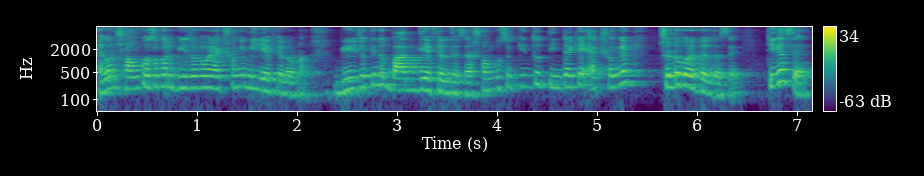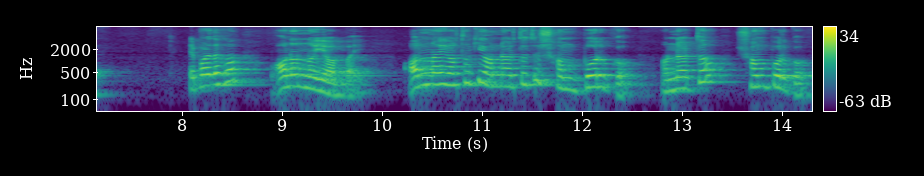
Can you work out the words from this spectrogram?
এখন সংকোচক আর বিয়োজক আবার একসঙ্গে মিলিয়ে ফেলো না। বিয়োজক কিন্তু বাদ দিয়ে ফেলতেছে আর সংকোচক কিন্তু তিনটাকে একসঙ্গে ছোট করে ফেলতেছে। ঠিক আছে? এরপরে দেখো, অনন্যই অব্যয়। অন্যয় অর্থ কি? অন্য অর্থ হচ্ছে সম্পর্ক। অন্য অর্থ সম্পর্ক।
